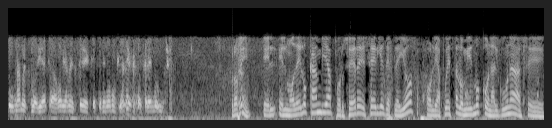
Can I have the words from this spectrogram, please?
una metodología de trabajo obviamente que tenemos muy clara y cual creemos mucho. Profe, ¿el, ¿el modelo cambia por ser eh, series de playoff o le apuesta lo mismo con algunas, eh,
